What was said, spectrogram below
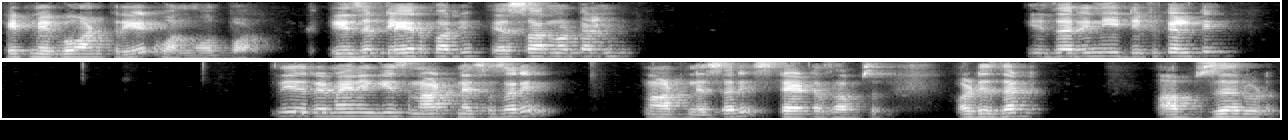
it may go and create one more pod. Is it clear for you? Yes or no? Tell me. Is there any difficulty? The remaining is not necessary. Not necessary. Status observed. What is that? Observed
